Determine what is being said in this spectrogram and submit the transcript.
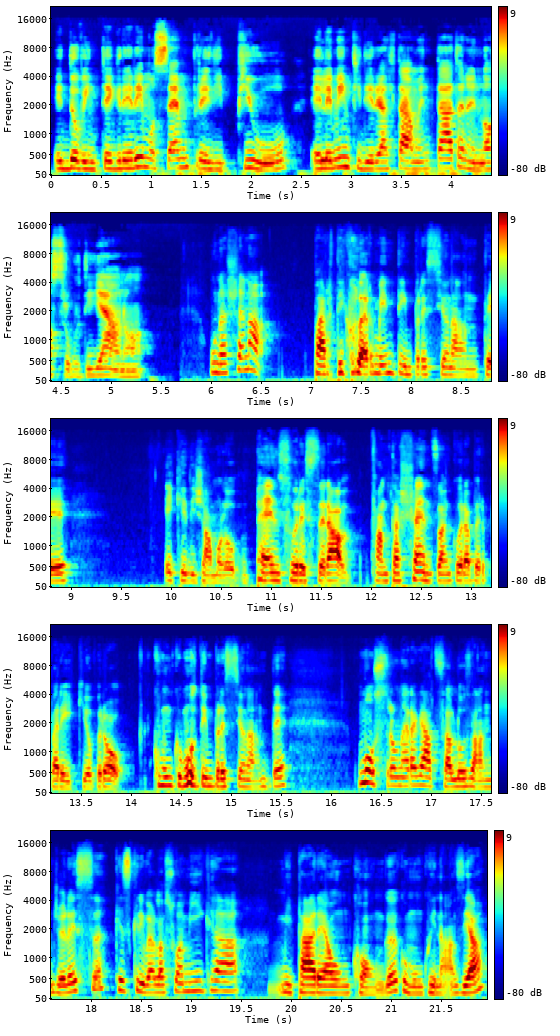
e dove integreremo sempre di più elementi di realtà aumentata nel nostro quotidiano. Una scena particolarmente impressionante e che diciamolo penso resterà fantascienza ancora per parecchio, però comunque molto impressionante, mostra una ragazza a Los Angeles che scrive alla sua amica, mi pare a Hong Kong, comunque in Asia,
